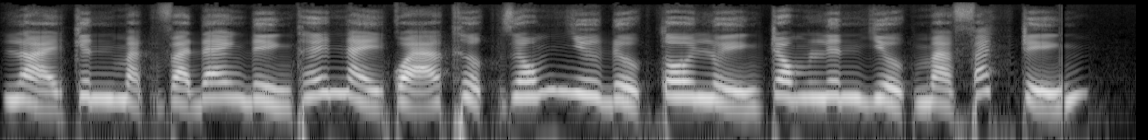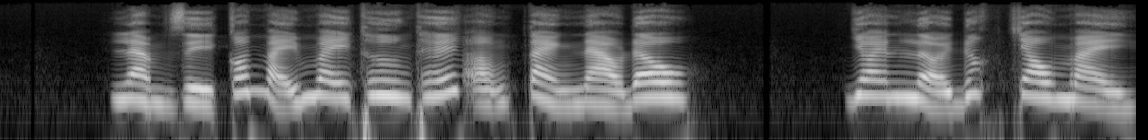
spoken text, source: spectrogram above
Loại kinh mạch và đan điền thế này quả thực giống như được tôi luyện trong linh dược mà phát triển. Làm gì có mảy may thương thế ẩn tàng nào đâu. Doanh Lợi Đức châu mày.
